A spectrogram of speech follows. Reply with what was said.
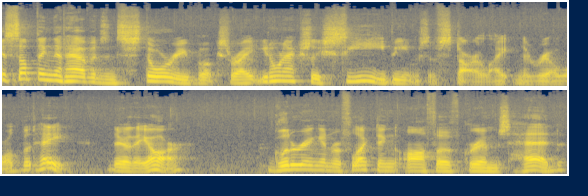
is something that happens in storybooks, right? You don't actually see beams of starlight in the real world, but hey, there they are, glittering and reflecting off of Grim's head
